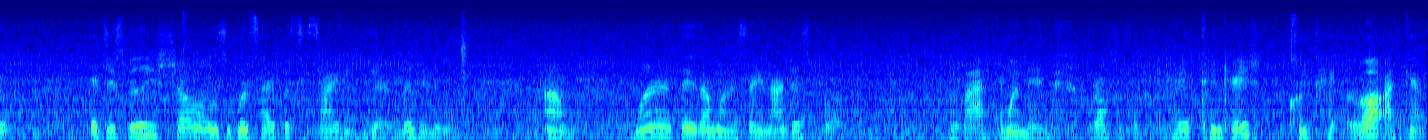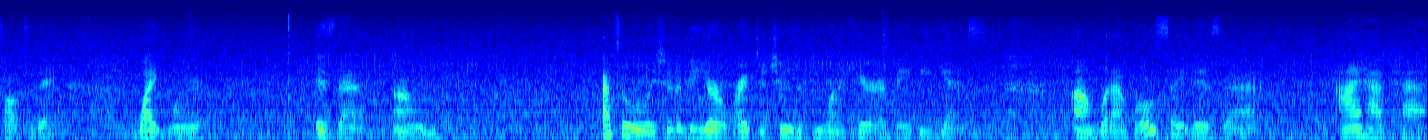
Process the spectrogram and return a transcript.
it it just really shows what type of society we are living in. Um, one of the things I want to say, not just for black women, but also for Caucasian, oh, I can't talk today, white women, is that um, absolutely should it be your right to choose if you want to carry a baby? Yes. Um, what I will say is that I have had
